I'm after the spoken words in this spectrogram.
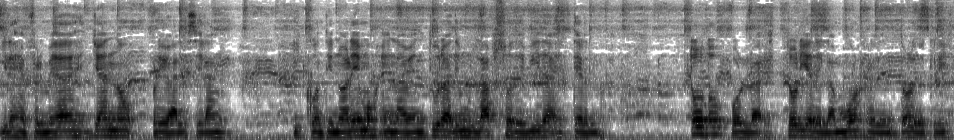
y las enfermedades ya no prevalecerán y continuaremos en la aventura de un lapso de vida eterno. Todo por la historia del amor redentor de Cristo.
